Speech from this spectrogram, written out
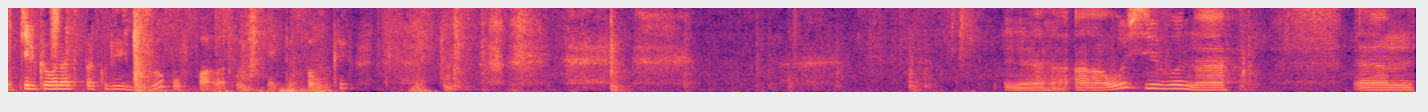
От тільки вона тепер кудись в жопу впала. Ой, блядь, тут павуки. Ага, а ось і вона. Ем...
